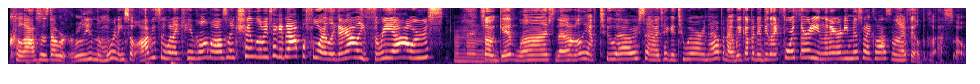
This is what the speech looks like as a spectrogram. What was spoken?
classes that were early in the morning. So obviously when I came home, I was like, shit, let me take a nap before. Like I got like three hours. and then So I would get lunch, and then I would only have two hours, so I would take a two hour nap, and I wake up and it'd be like 4.30, and then I already missed my class, and then I failed the class, so.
